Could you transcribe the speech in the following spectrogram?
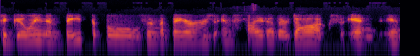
to go in and bait the bulls and the bears and fight other dogs and in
